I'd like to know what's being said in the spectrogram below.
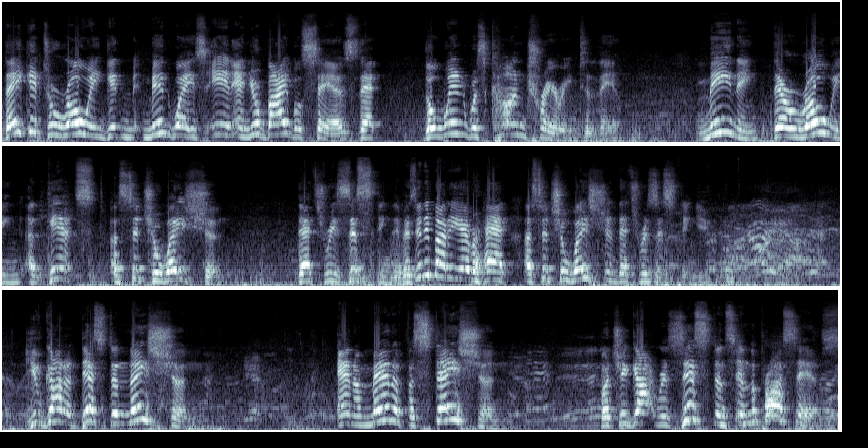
They get to rowing, get midways in, and your Bible says that the wind was contrary to them, meaning they're rowing against a situation that's resisting them. Has anybody ever had a situation that's resisting you? You've got a destination and a manifestation, but you got resistance in the process.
